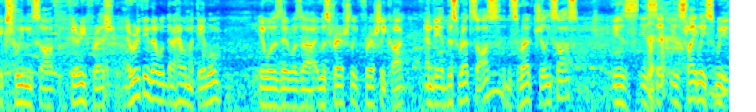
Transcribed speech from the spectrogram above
extremely soft, very fresh. Everything that, that I have on my table, it was it was uh, it was freshly freshly caught. And the, this red sauce, this red chili sauce, is is is slightly sweet.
